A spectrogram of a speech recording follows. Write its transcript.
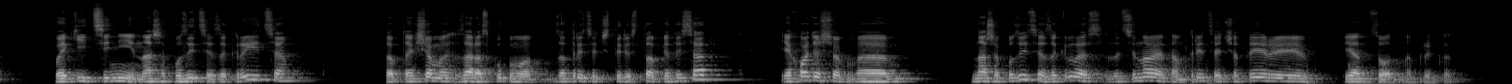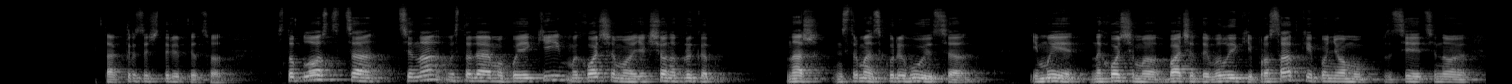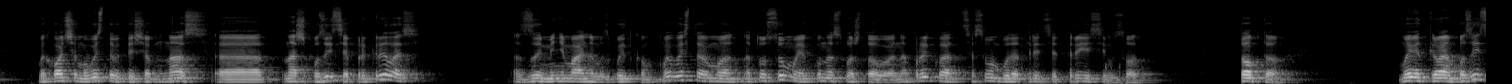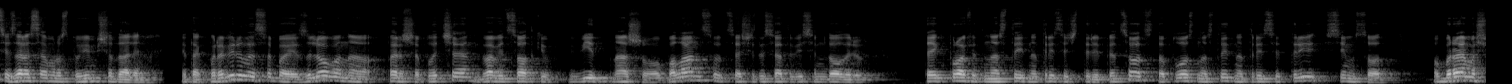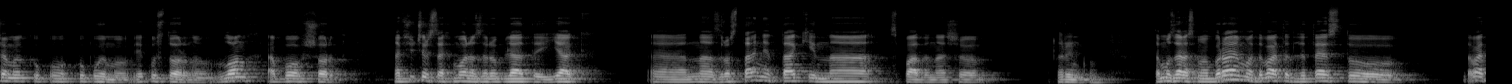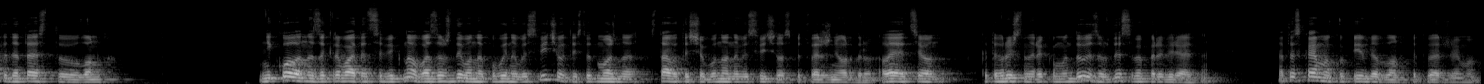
по якій ціні наша позиція закриється. Тобто, якщо ми зараз купимо за 34 150, я хочу, щоб е, наша позиція закрилась за ціною там 34 500, наприклад. Так, 34 500. Стоп-лосс це ціна, виставляємо, по якій ми хочемо, якщо, наприклад, наш інструмент скоригується, і ми не хочемо бачити великі просадки по ньому за цією ціною, ми хочемо виставити, щоб нас, е, наша позиція прикрилась з мінімальним збитком. Ми виставимо на ту суму, яку нас влаштовує. Наприклад, ця сума буде 33 700. Тобто, ми відкриваємо позицію, зараз я вам розповім, що далі. І так, перевірили себе ізольовано. Перше плече 2% від нашого балансу, це 68 доларів. Take Profit у нас стоїть на 34 500, стоп лосс у нас стоїть на 33 700. Обираємо, що ми купуємо, в яку сторону, в лонг або в шорт. На фьючерсах можна заробляти як е, на зростання, так і на спади нашого ринку. Тому зараз ми обираємо. Давайте для тесту, давайте для тесту лонг. Ніколи не закривайте це вікно, у вас завжди воно повинно висвічуватись. Тут можна ставити, щоб воно не висвічилось підтвердження ордеру. Але я цього категорично не рекомендую, завжди себе перевіряйте. Натискаємо купівля в лонг, підтверджуємо.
